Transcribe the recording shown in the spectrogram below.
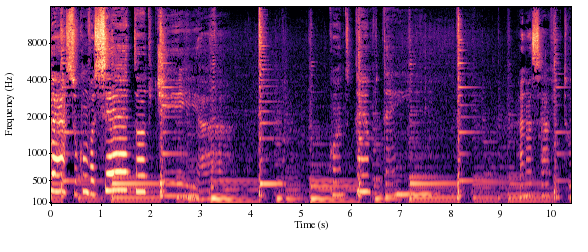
Converso com você todo dia. Quanto tempo tem a nossa aventura?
